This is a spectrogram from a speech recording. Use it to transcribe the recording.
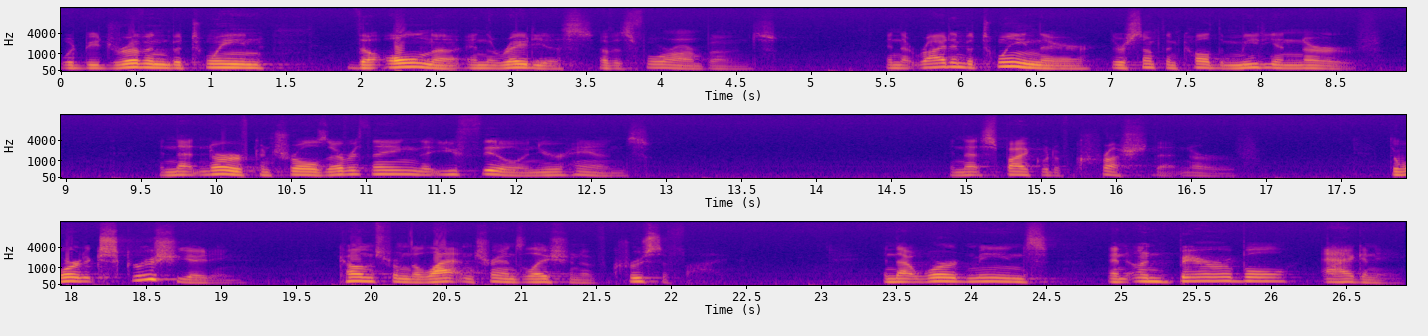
would be driven between the ulna and the radius of his forearm bones. And that right in between there, there's something called the median nerve. And that nerve controls everything that you feel in your hands. And that spike would have crushed that nerve. The word excruciating comes from the Latin translation of crucify. And that word means an unbearable agony.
